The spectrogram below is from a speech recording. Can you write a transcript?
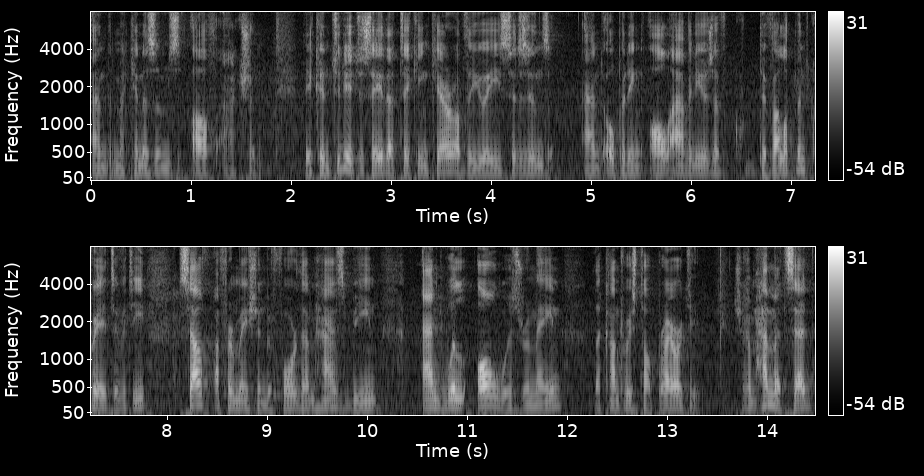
and mechanisms of action. He continued to say that taking care of the UAE citizens and opening all avenues of development, creativity, self-affirmation before them has been and will always remain the country's top priority. Sheikh Mohammed said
